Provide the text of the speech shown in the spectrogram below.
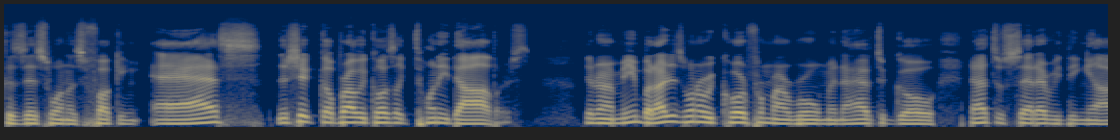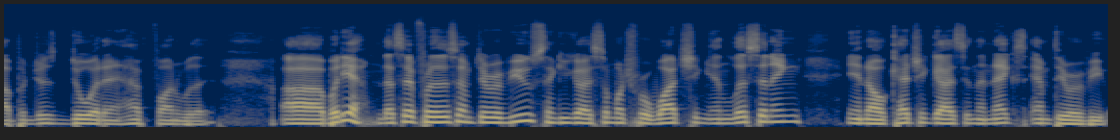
because this one is fucking ass. This shit probably cost like twenty dollars. You know what I mean? But I just want to record from my room and I have to go, I have to set everything up and just do it and have fun with it. Uh, but yeah, that's it for this empty reviews. Thank you guys so much for watching and listening, and I'll catch you guys in the next empty review.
